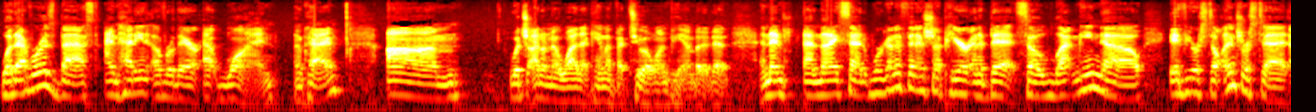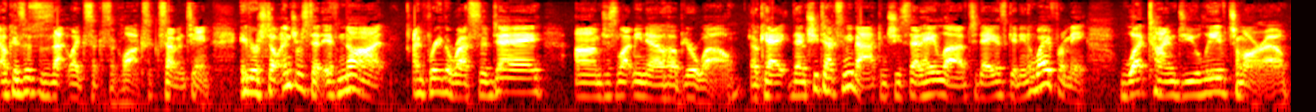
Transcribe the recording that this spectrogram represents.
Whatever is best, I'm heading over there at 1, okay? Um which I don't know why that came up at 2.01 p.m., but it did. And then, and then I said, we're going to finish up here in a bit, so let me know if you're still interested. Okay, so this is at like 6 o'clock, 6.17. If you're still interested. If not, I'm free the rest of the day. Um, just let me know. Hope you're well. Okay. Then she texted me back and she said, Hey, love, today is getting away from me. What time do you leave tomorrow?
